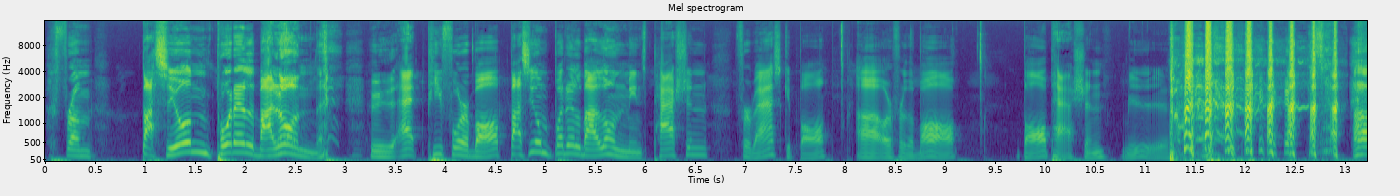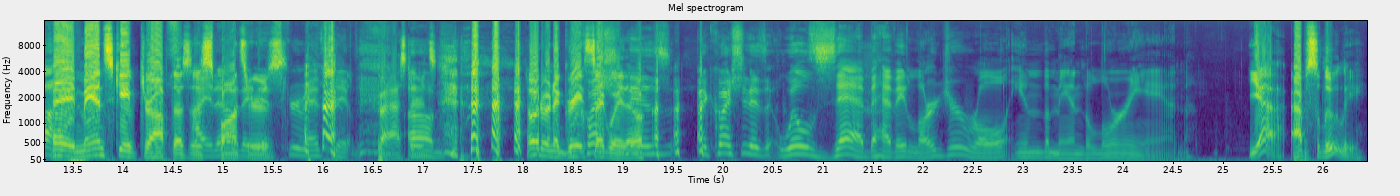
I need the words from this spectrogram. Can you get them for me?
from Pasión por el Balón, who at P4 Ball. Pasión por el Balón means passion for basketball uh, or for the ball. Ball passion. Ugh. hey, Manscaped dropped us as Uh, I know, sponsors. Screw Manscaped. Bastards. Um, that would have been a great segue, question though. Is, the question is Will Zeb have a larger role in The Mandalorian? Yeah, absolutely.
